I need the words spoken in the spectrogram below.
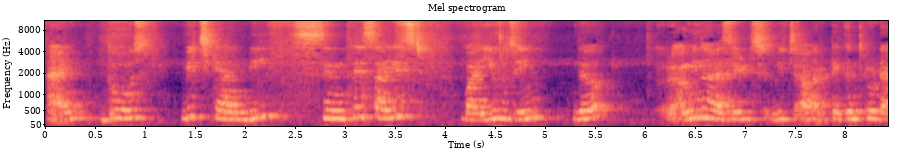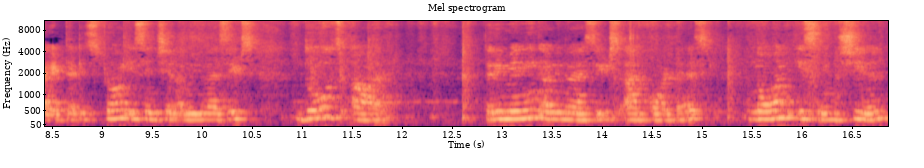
and those which can be synthesized by using the amino acids which are taken through diet that is from essential amino acids. Those are the remaining amino acids are called as non-essential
